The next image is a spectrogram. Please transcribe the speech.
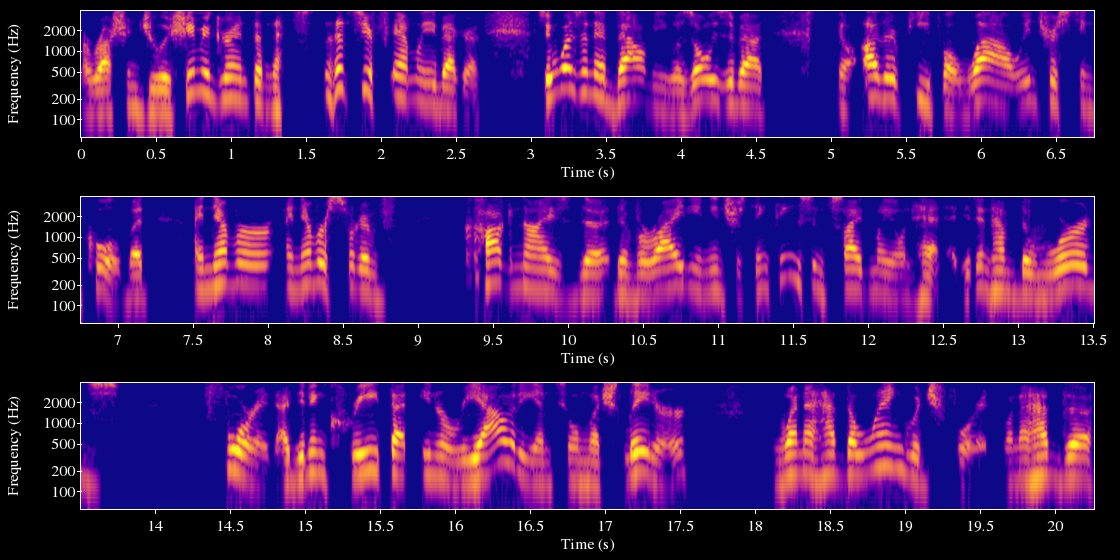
a russian jewish immigrant and that's that's your family background. So it wasn't about me. It was always about you know other people. Wow interesting cool. But i never i never sort of cognized the the variety and interesting things inside my own head. I didn't have the words for it. I didn't create that inner reality until much later when I had the language for it, when I had the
